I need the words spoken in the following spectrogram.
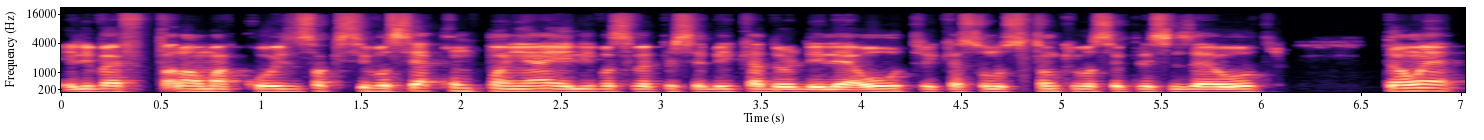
ele vai falar uma coisa, só que se você acompanhar ele, você vai perceber que a dor dele é outra, que a solução que você precisa é outra. Então é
